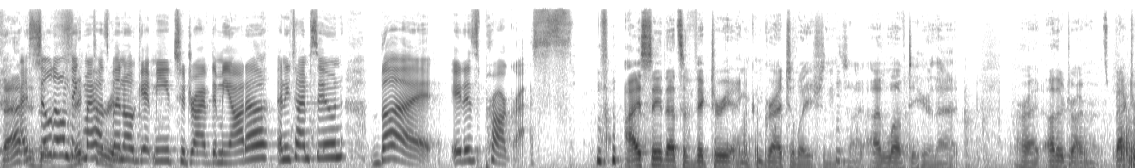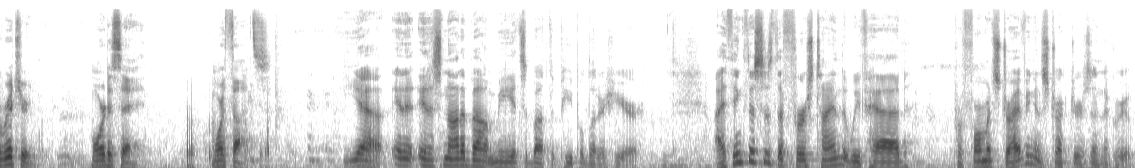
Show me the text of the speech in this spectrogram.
That i still don't think my husband will get me to drive the miata anytime soon but it is progress I say that's a victory and congratulations. I, I love to hear that. All right, other driving routes. Back to Richard. More to say. More thoughts. Yeah, and, it, and it's not about me, it's about the people that are here. I think this is the first time that we've had performance driving instructors in the group.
